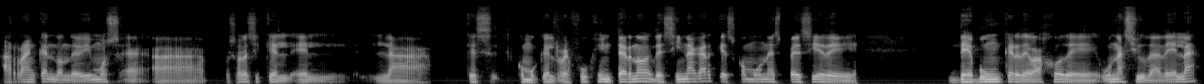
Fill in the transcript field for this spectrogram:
arranca en donde vimos, a, pues ahora sí que el, la, que es como que el refugio interno de Sinagar, que es como una especie de, de búnker debajo de una ciudadela,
